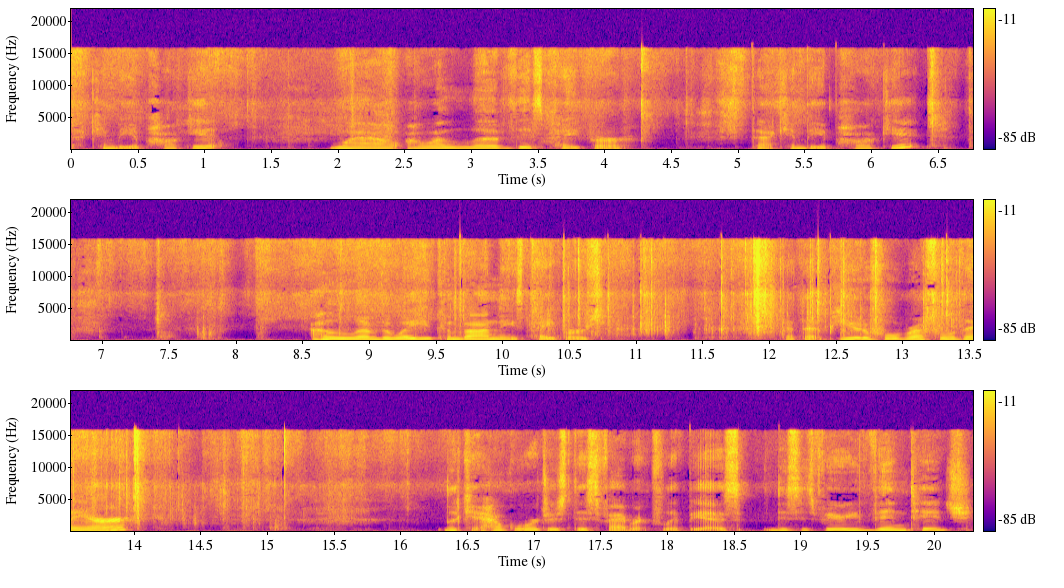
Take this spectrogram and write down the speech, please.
That can be a pocket. Wow. Oh, I love this paper. That can be a pocket. I love the way you combine these papers. Got that beautiful ruffle there. Look at how gorgeous this fabric flip is. This is very vintage.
